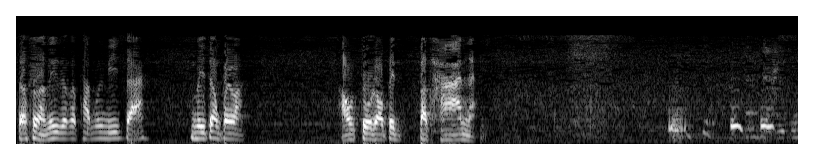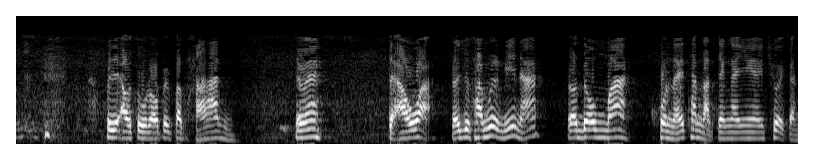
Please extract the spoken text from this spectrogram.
เราถนัดนี้เราก็ทำเรื่องนี้ซะไม่ต้องไปว่า เอาตัวเราเป็นประธานอะ ไม่ได้เอาตัวเราเป็นประธานใช่ไหมแต่เอาอะเราจะทำเรื่องนี้นะเราดมมาคนไหนถนัดยังไงยังไงช่วยกัน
